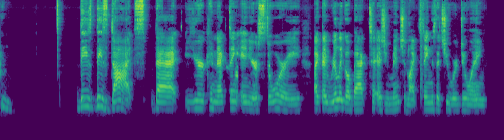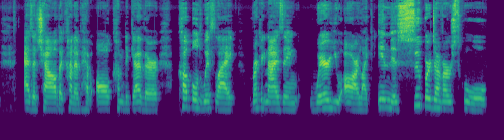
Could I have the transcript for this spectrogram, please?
these these dots that you're connecting in your story, like they really go back to, as you mentioned, like things that you were doing as a child that kind of have all come together, coupled with like recognizing where you are, like in this super diverse school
